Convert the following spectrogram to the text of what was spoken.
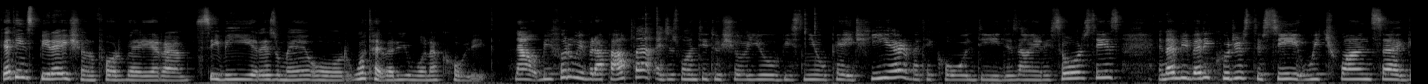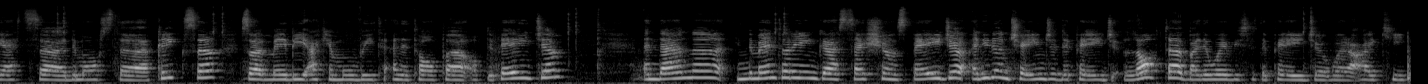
get inspiration for their um, CV, resume or whatever you want to call it. Now, before we wrap up, I just wanted to show you this new page here that I call the design resources and I'd be very curious to see which ones uh, gets uh, the most uh, clicks so maybe I can move it at the top uh, of the page. And then uh, in the mentoring uh, sessions page, I didn't change the page a lot. by the way, this is the page where I keep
